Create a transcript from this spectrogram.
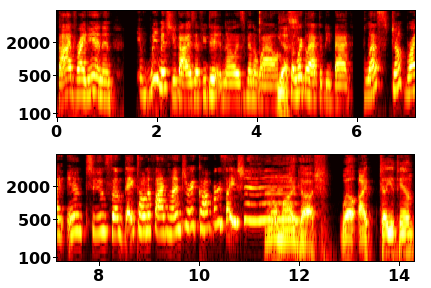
dive right in. And we miss you guys if you didn't know. It's been a while. Yes. So we're glad to be back. Let's jump right into some Daytona 500 conversation. Oh my gosh. Well, I tell you, Tim,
